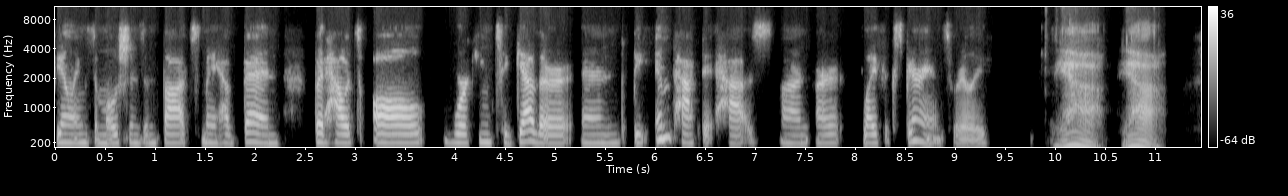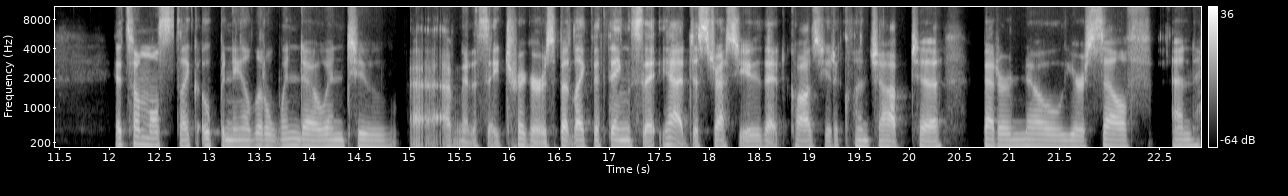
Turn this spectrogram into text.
feelings, emotions, and thoughts may have been, but how it's all working together and the impact it has on our life experience, really. Yeah, yeah it's almost like opening a little window into uh, i'm going to say triggers but like the things that yeah distress you that cause you to clench up to better know yourself and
